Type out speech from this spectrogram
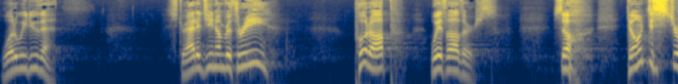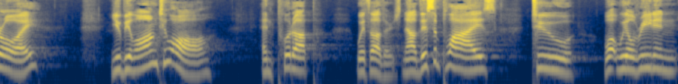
What do we do then? Strategy number three put up with others. So don't destroy, you belong to all, and put up with others. Now, this applies to what we'll read in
